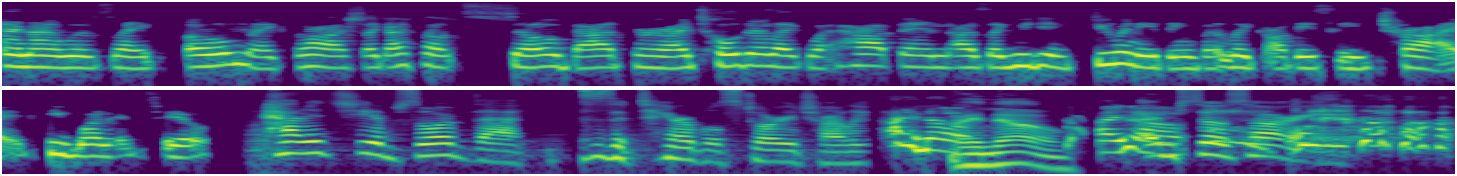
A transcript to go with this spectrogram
And I was like, oh my gosh, like I felt so bad for her. I told her like what happened. I was like, we didn't do anything, but like obviously he tried. He wanted to. How did she absorb that? This is a terrible story, Charlie. I know. I know. I know. I'm so sorry.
